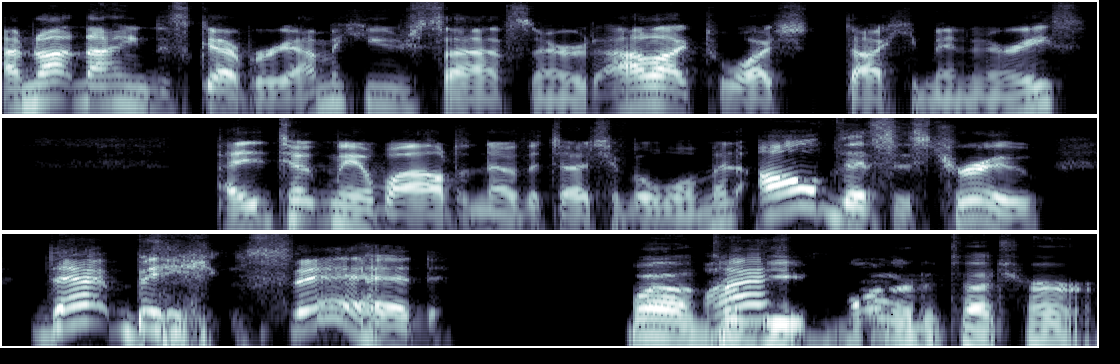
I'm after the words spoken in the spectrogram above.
I'm not knocking Discovery. I'm a huge science nerd. I like to watch documentaries. It took me a while to know the touch of a woman. All this is true. That being said, Well, it Why? took you longer to touch her.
